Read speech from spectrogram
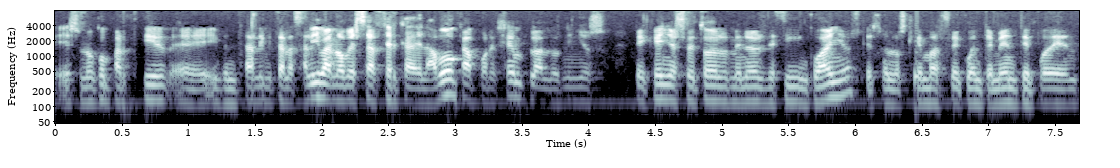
eso, no compartir, eh, intentar limitar la saliva, no besar cerca de la boca, por ejemplo, a los niños pequeños, sobre todo los menores de 5 años, que son los que más frecuentemente pueden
